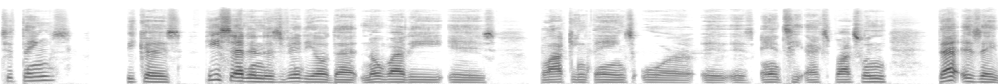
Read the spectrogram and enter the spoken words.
to things because he said in this video that nobody is blocking things or is, is anti Xbox when that is a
